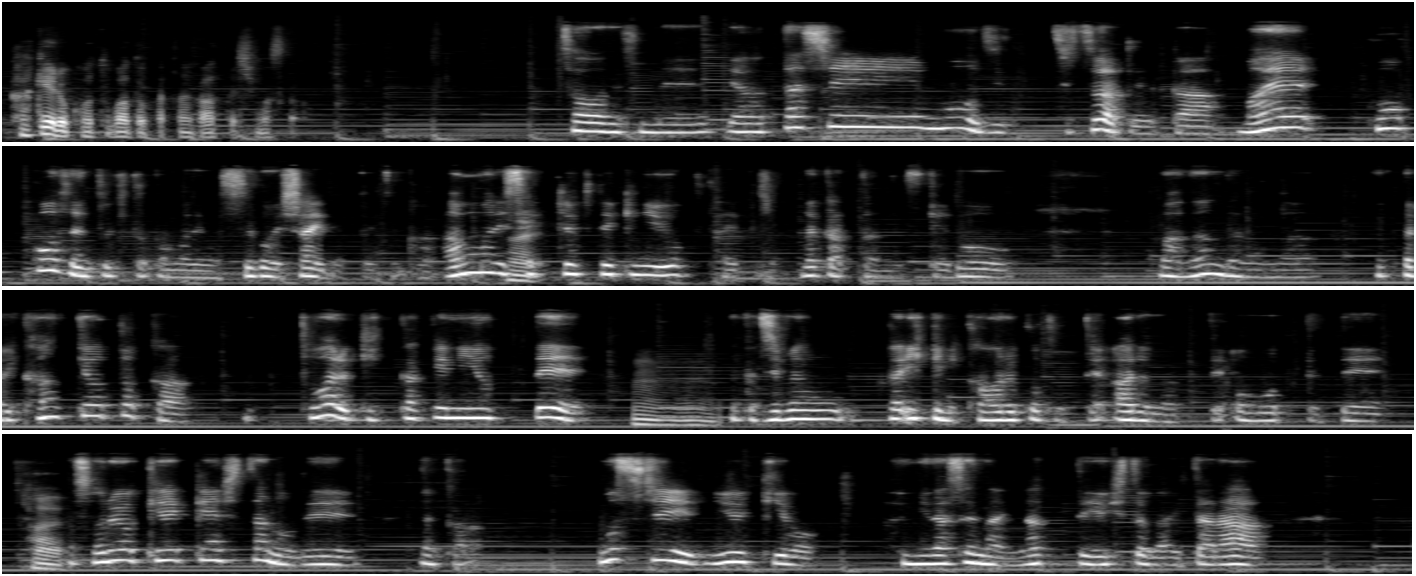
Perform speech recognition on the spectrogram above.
かける言葉とかなんかあったりしますか？そうですね。いや、私もじ実はというか、前、高校生の時とかまではすごいシャイだったりとか、あんまり積極的に動くタイプじゃなかったんですけど、まあなんだろうな、やっぱり環境とか、とあるきっかけによって、うんなんか自分が一気に変わることってあるなって思ってて、うん。はい。それを経験したので、なんか、もし勇気を踏み出せないなっていう人がいたら、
